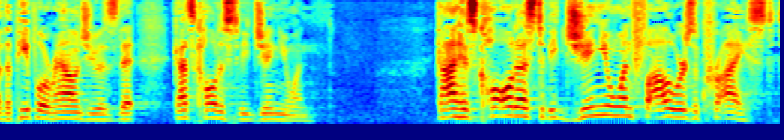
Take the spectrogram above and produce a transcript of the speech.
of the people around you, is that God's called us to be genuine. God has called us to be genuine followers of Christ.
